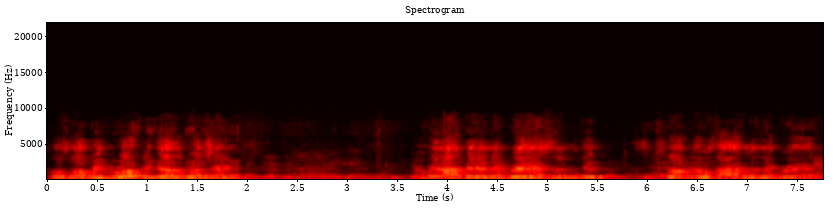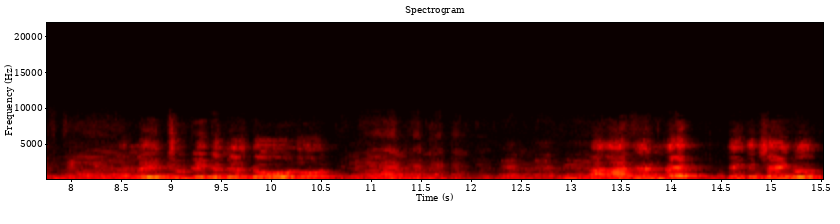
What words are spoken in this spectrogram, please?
Because uh, we grew up together, Brother James. We went out there in that grass and hit some stuff that was hiding in that grass. And made two deacons just go, oh Lord. I, I couldn't make Deacon Chamber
